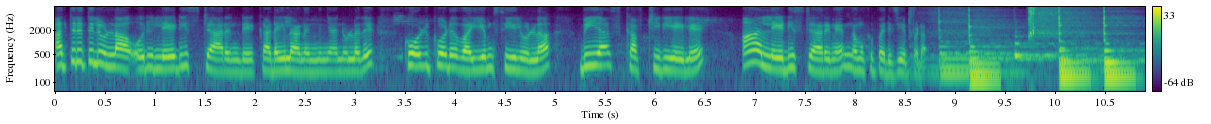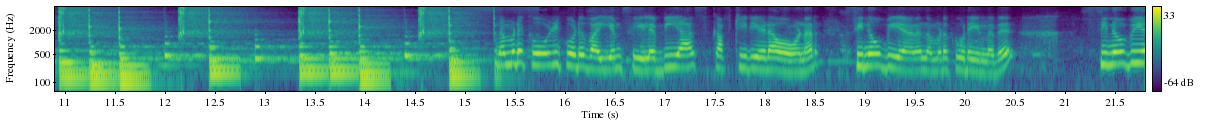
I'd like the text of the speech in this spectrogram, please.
അത്തരത്തിലുള്ള ഒരു ലേഡീസ് സ്റ്റാറിന്റെ കടയിലാണ് ഇന്ന് ഞാനുള്ളത്. കോഴിക്കോട് വൈ എം സിയിലുള്ള ബിയാസ് കഫ്റ്റീരിയയിലെ ആ ലേഡി സ്റ്റാറിനെ നമുക്ക് പരിചയപ്പെടാം. നമ്മുടെ കോഴിക്കോട് വൈ എം സിയിലെ ബിയാസ് കഫ്റ്റീരിയയുടെ ഓണർ സിനോബിയാണ് നമ്മുടെ കൂടെയുള്ളത്. സിനോബിയ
